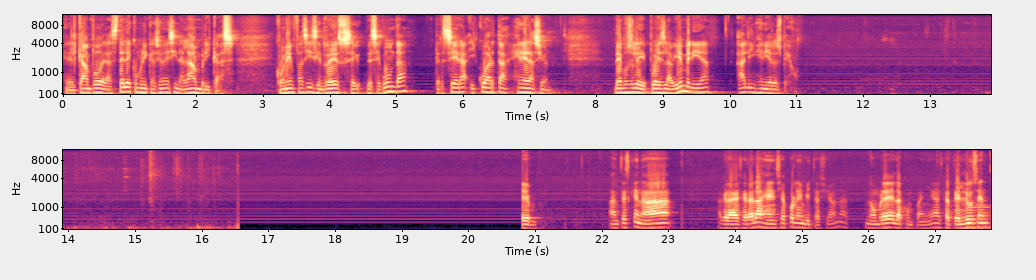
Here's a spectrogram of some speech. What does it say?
en el campo de las telecomunicaciones inalámbricas, con énfasis en redes de segunda, tercera y cuarta generación. Démosle pues la bienvenida al ingeniero Espejo. Eh, antes que nada, agradecer a la agencia por la invitación, a nombre de la compañía Alcatel Lucent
